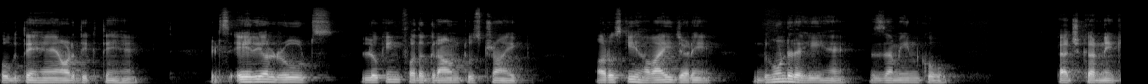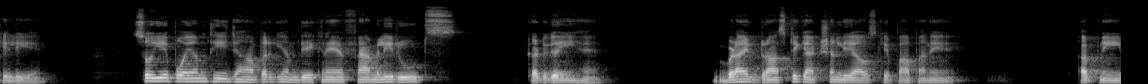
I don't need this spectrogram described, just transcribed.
उगते हैं और दिखते हैं। Its aerial roots looking for the ground to strike और उसकी हवाई जड़ें ढूंढ रही हैं ज़मीन को। टच करने के लिए। सो so, ये पोएम थी जहाँ पर कि हम देख रहे हैं फैमिली रूट्स कट गई हैं। बड़ा एक ड्रास्टिक एक्शन लिया उसके पापा ने अपनी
